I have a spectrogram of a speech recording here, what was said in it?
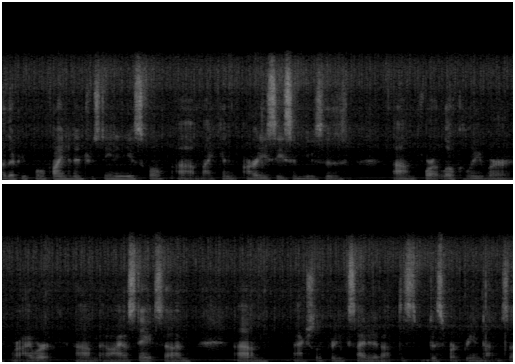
other people find it interesting and useful. Um, I can already see some uses um, for it locally where, where I work at Ohio State. So I'm um, actually pretty excited about this, this work being done. So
